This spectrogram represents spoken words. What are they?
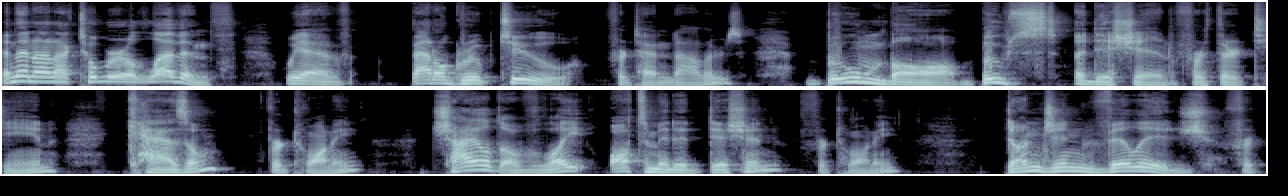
And then on October 11th, we have Battle Group 2 for $10. Boom Ball Boost Edition for 13 Chasm for 20 Child of Light Ultimate Edition for 20, Dungeon Village for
